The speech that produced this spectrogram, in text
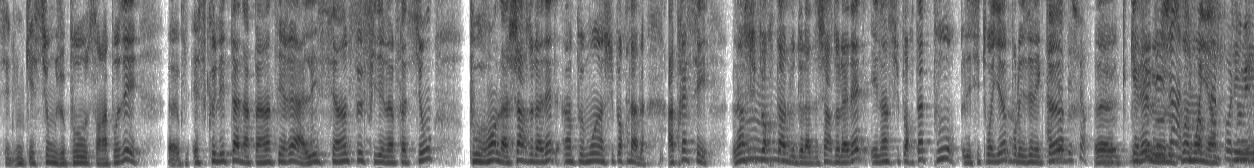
c'est une question que je pose sans la poser. Euh, est-ce que l'État n'a pas intérêt à laisser un peu filer l'inflation pour rendre la charge de la dette un peu moins insupportable? Après, c'est l'insupportable de la charge de la dette et l'insupportable pour les citoyens, pour les électeurs. Ah, euh, quel est, le, point moyen? pour les,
